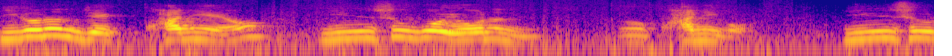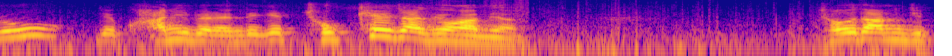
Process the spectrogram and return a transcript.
이거는 이제 관이에요. 인수고 요거는 어, 관이고 인수로 이제 관이 변했는데 이게 좋게 작용하면 저당집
